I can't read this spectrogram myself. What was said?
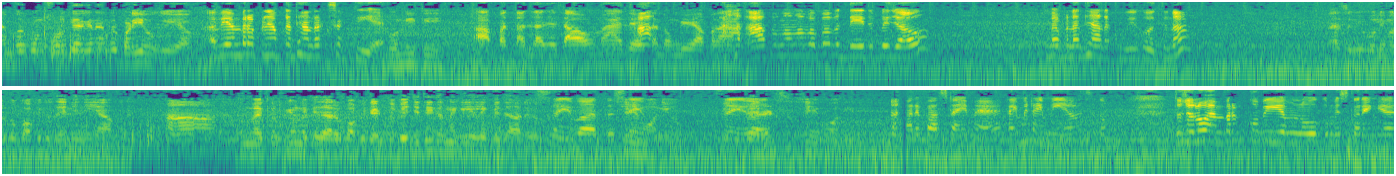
एम्बर को हम छोड़ के आ गए ना एम्बर बड़ी हो गई है अब। अभी एम्बर अपने आप का ध्यान रख सकती है। बोली थी आप पता देता हूँ मैं दे दूँगी अपना। आप मामा पापा डेट पे जाओ। मैं अपना ध्यान रखूँगी खुद ना? ऐसे भी बोली मेरे को कॉपी तो देनी नहीं है आप हाँ। तो मैं क्यों क्यों लेके जा रहे हो? कॉफ़ी डेट पे बेइज्जती करने के लिए लेके जा रहे हो? सही बात है सेम होनी हो सही बात। सेम होनी हो हमारे पास टाइम है। टाइम ही टाइम ही है वैसे तो। तो चलो एम्बर को भी हम लोग मिस करेंगे।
